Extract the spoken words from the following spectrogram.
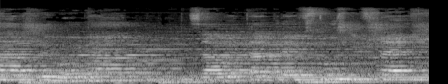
zdarzyło nam. Cały tak wzdłuż i wszerz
